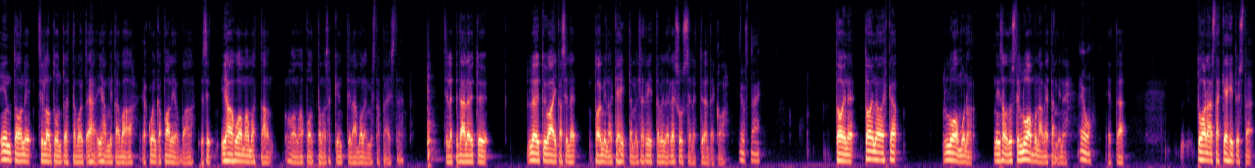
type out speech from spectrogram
intoa, niin silloin tuntuu, että voi tehdä ihan mitä vaan ja kuinka paljon vaan. Ja sitten ihan huomaamatta on, huomaa polttamansa kynttilää molemmista päistä. Sille pitää löytyä, löytyä aika sille toiminnan kehittämiselle riittäville resursseille työntekoon. Just näin. Toinen, toinen on ehkä luomuna, niin sanotusti luomuna vetäminen. Joo. Että tuodaan sitä kehitystä,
